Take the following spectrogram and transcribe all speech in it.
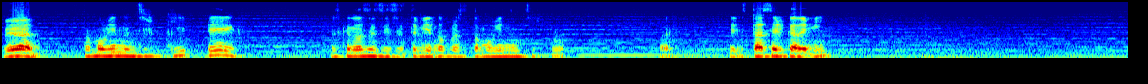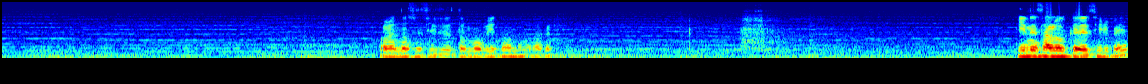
Vean. Está moviendo en círculo. ¿Qué? Es que no sé si se esté viendo, pero se está moviendo en círculo. ¿Está cerca de mí? Ahora no sé si se está moviendo o no. A ver. ¿Tienes algo que decirme?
